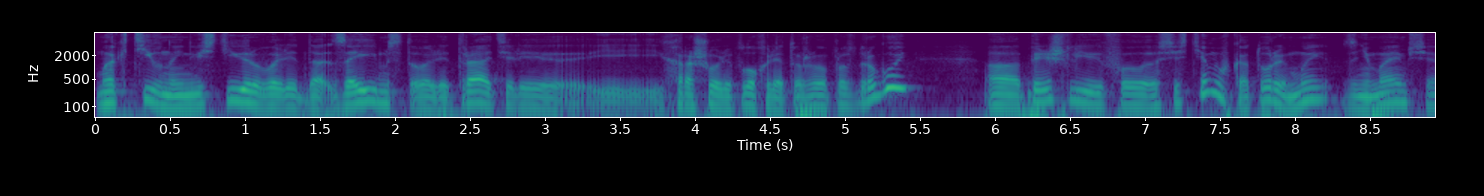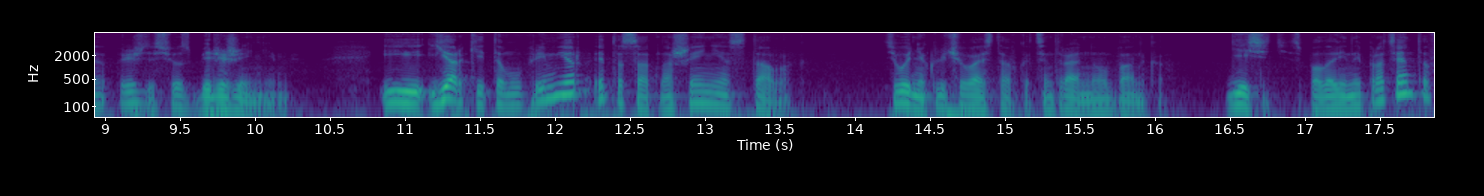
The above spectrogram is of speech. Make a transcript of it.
мы активно инвестировали, да, заимствовали, тратили, и, хорошо или плохо ли, это уже вопрос другой, э, перешли в систему, в которой мы занимаемся прежде всего сбережениями. И яркий тому пример – это соотношение ставок. Сегодня ключевая ставка Центрального банка 10,5%,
